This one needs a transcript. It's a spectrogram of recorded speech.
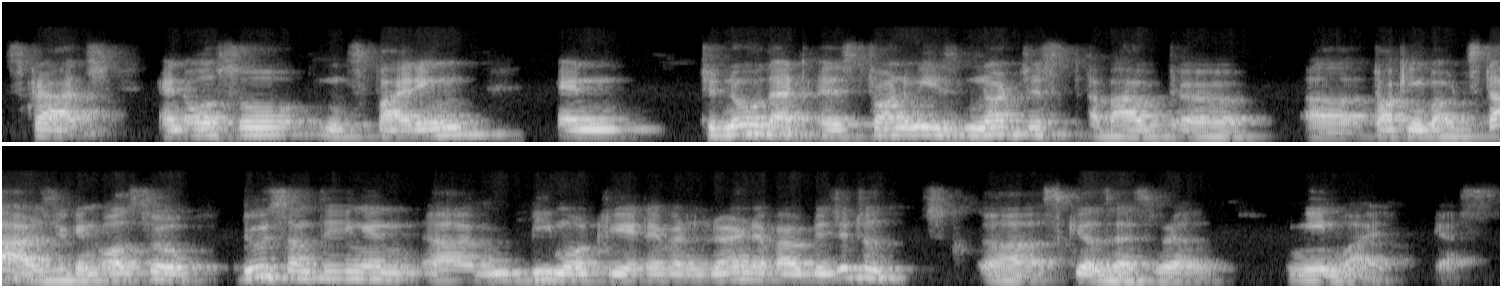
scratch, and also inspiring and to know that astronomy is not just about talking about stars. You can also do something and um, be more creative and learn about digital uh, skills as well. Meanwhile, yes.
